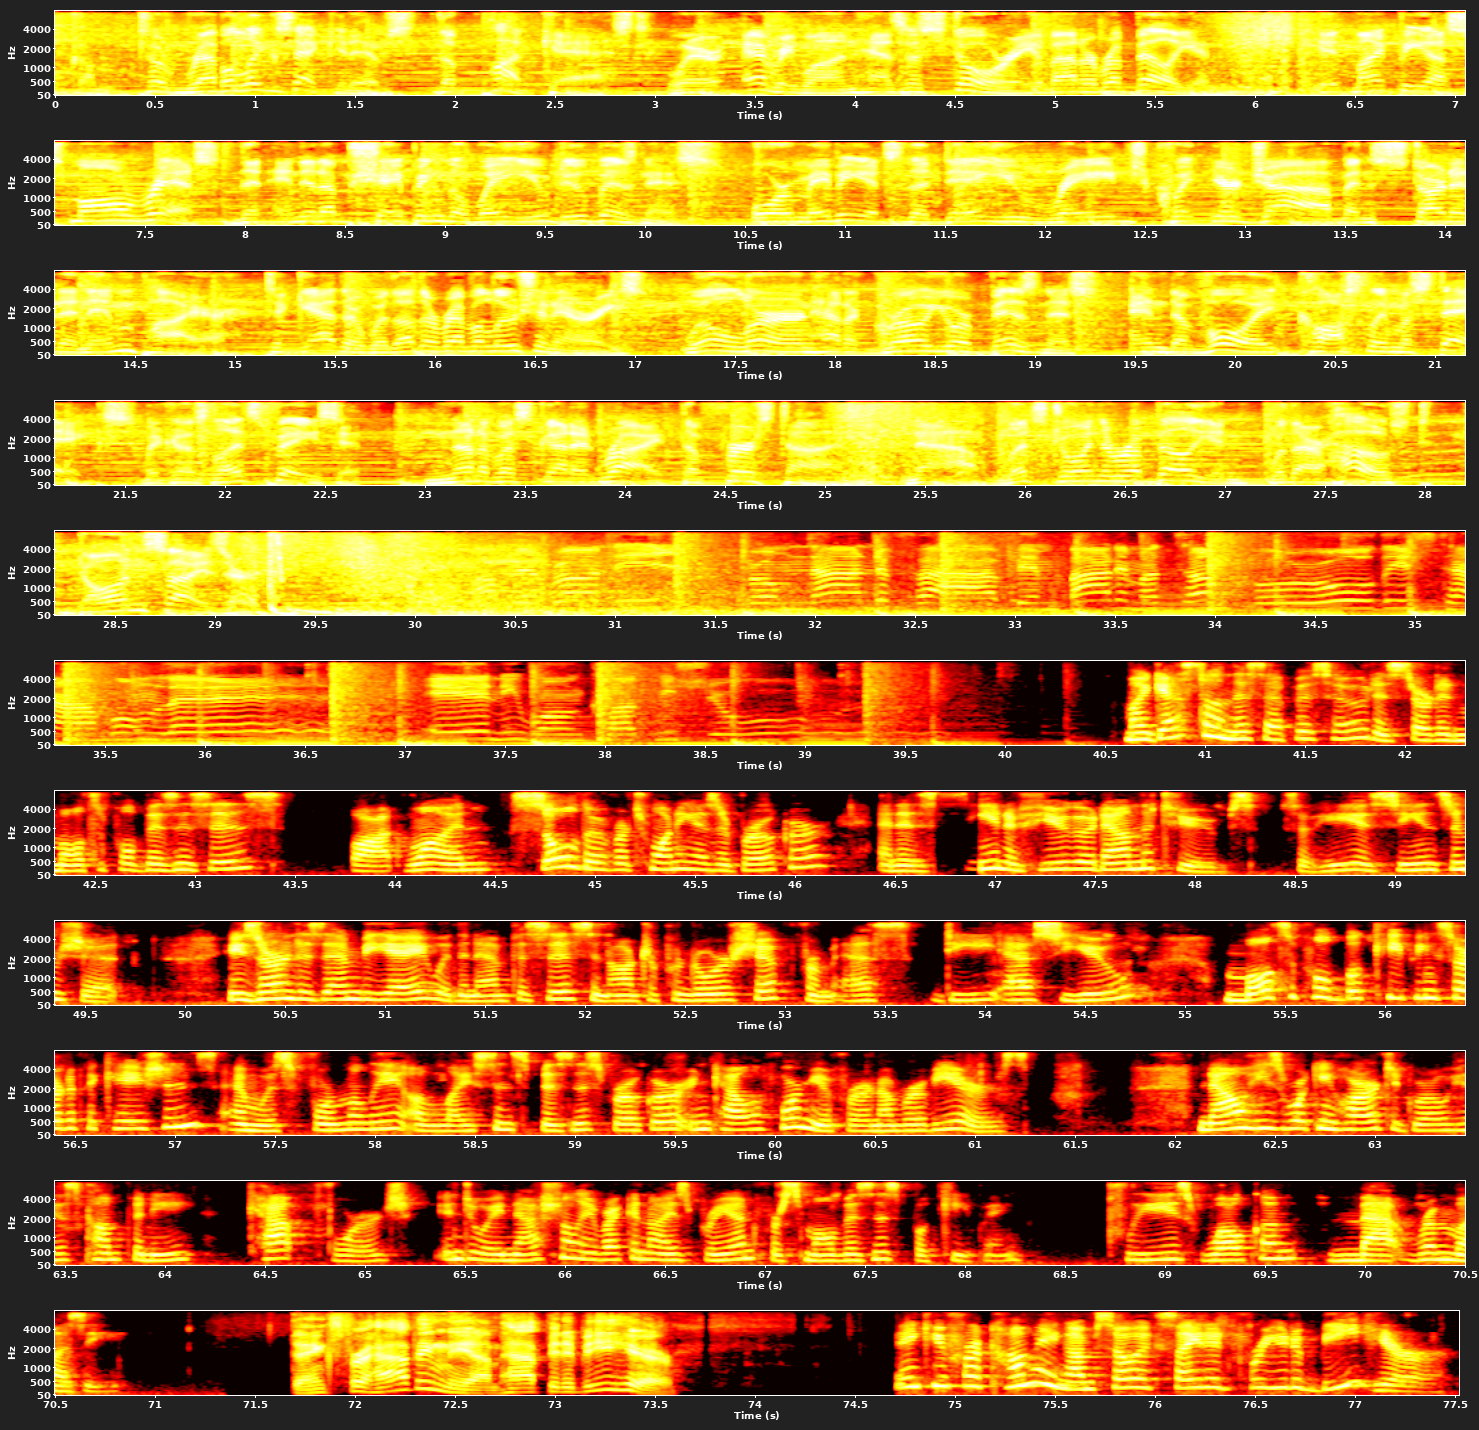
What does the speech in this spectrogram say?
Welcome to Rebel Executives, the podcast, where everyone has a story about a rebellion. It might be a small risk that ended up shaping the way you do business. Or maybe it's the day you rage quit your job and started an empire. Together with other revolutionaries, we'll learn how to grow your business and avoid costly mistakes. Because let's face it, none of us got it right the first time. Now, let's join the rebellion with our host, Dawn Sizer. My guest on this episode has started multiple businesses, bought one, sold over 20 as a broker, and has seen a few go down the tubes. So he has seen some shit. He's earned his MBA with an emphasis in entrepreneurship from SDSU, multiple bookkeeping certifications, and was formerly a licensed business broker in California for a number of years. Now he's working hard to grow his company, CapForge, into a nationally recognized brand for small business bookkeeping. Please welcome Matt Remuzzi. Thanks for having me. I'm happy to be here. Thank you for coming. I'm so excited for you to be here.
